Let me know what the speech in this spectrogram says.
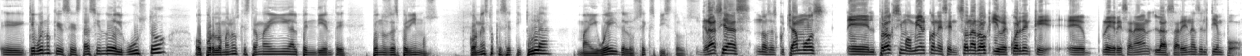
Eh, qué bueno que se está haciendo el gusto, o por lo menos que están ahí al pendiente. Pues nos despedimos con esto que se titula My Way de los Sex Pistols. Gracias, nos escuchamos el próximo miércoles en Zona Rock y recuerden que eh, regresarán las arenas del tiempo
